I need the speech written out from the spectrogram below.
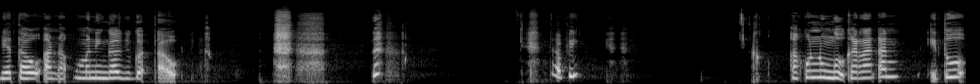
Dia tahu anakku meninggal juga tahu. Tapi aku, nunggu karena kan itu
